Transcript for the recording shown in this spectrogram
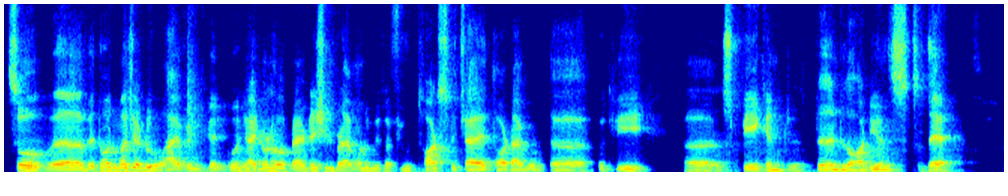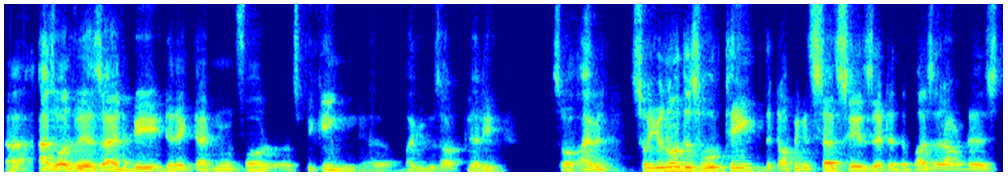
So uh, without much ado, I will get going. I don't have a presentation, but I want to make a few thoughts which I thought I would uh, quickly uh, speak and present to the audience there. Uh, as always, I'll be direct. I'm known for speaking my views out clearly. So I will. So you know this whole thing. The topic itself says it, and the buzz around is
